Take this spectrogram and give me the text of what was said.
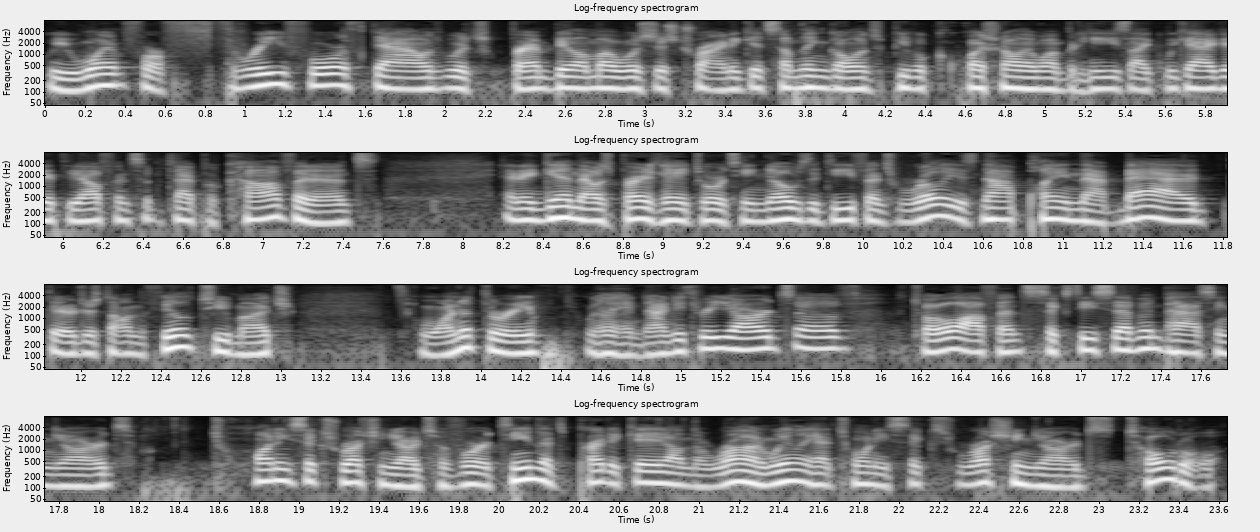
We went for three fourth downs, which Brent Bielema was just trying to get something going so people question all they want. But he's like, we got to get the offensive type of confidence. And again, that was predicated towards he knows the defense really is not playing that bad. They're just on the field too much. One to three. We only had 93 yards of total offense, 67 passing yards, 26 rushing yards. So for a team that's predicated on the run, we only had 26 rushing yards total.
